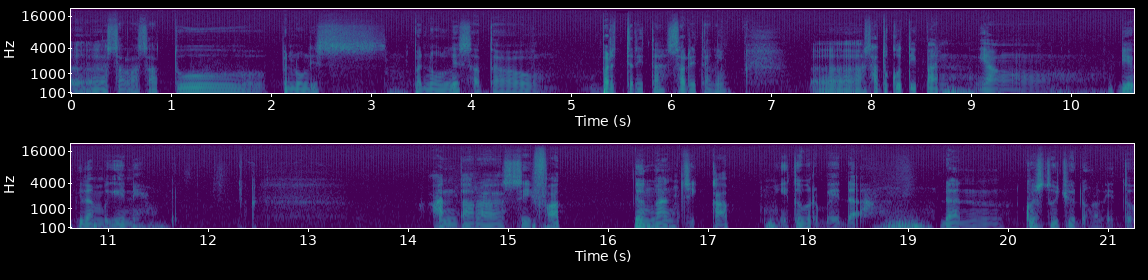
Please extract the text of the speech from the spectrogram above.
uh, salah satu penulis penulis atau bercerita storytelling uh, satu kutipan yang dia bilang begini. Antara sifat dengan sikap itu berbeda. Dan gue setuju dengan itu.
